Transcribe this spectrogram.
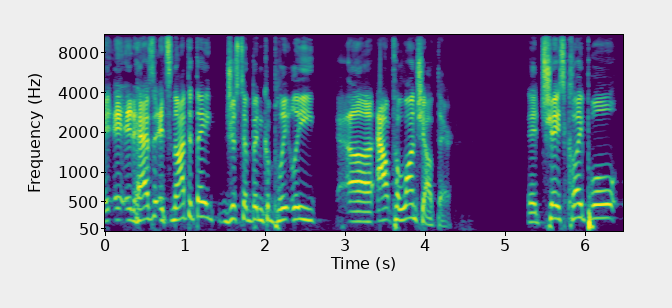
it, it has. It's not that they just have been completely uh, out to lunch out there. It, Chase Claypool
